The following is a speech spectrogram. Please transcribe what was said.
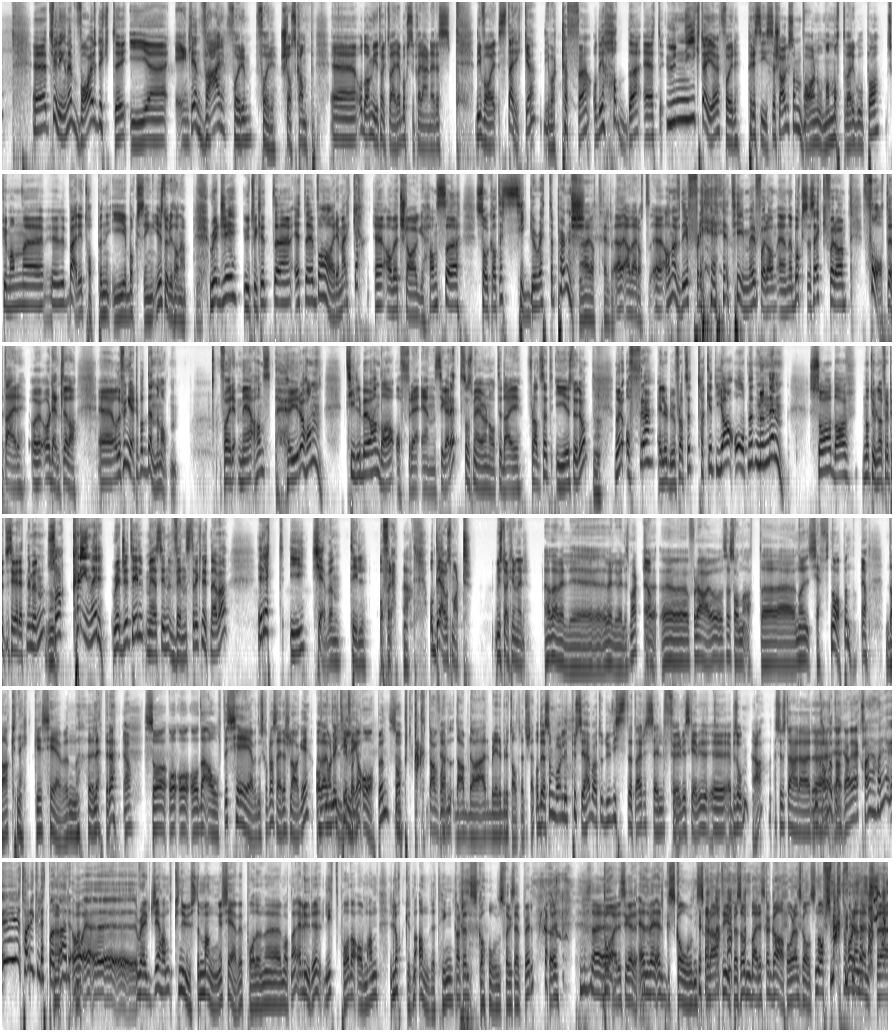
Eh, tvillingene var dyktige i eh, egentlig enhver form for slåsskamp, eh, og da mye takket være boksekarrieren deres. De var sterke, de var tøffe, og de hadde et unikt øye for presise slag, som var noe man måtte være god på, skulle man eh, være i toppen i boksing i Storbritannia. Reggie utviklet eh, et eh, varemerke av et slag, hans såkalte cigarette punch. Det er rått, helt rått. Ja, det er rått. Han øvde i flere timer foran en boksesekk for å få til dette her ordentlig, da. Og det fungerte på denne måten. For med hans høyre hånd tilbød han da offeret en sigarett, sånn som jeg gjør nå til deg, Fladseth, i studio. Når offeret, eller du, Fladseth, takket ja og åpnet munnen din, så da, naturlig nok for å putte sigaretten i munnen, så kliner Reggie til med sin venstre knyttneve rett i kjeven til offeret. Ja. Og det er jo smart, hvis du er kriminell. Ja, det er veldig, veldig, veldig smart. Ja. Uh, for det har jo seg sånn at uh, når kjeften er åpen, Ja. da knekker kjeven lettere. Ja. Så, og, og, og det er alltid kjeven du skal plassere slaget i. Og Ja, når den i tillegg er åpen, så da, får, da, da blir det brutalt, rett og slett. Og det som var litt pussig her, var at du visste dette her selv før vi skrev i eh, episoden. Ja, jeg syns det her er Du kan eh, dette. Ja, jeg, jeg, jeg, jeg tar ikke lett på dette her. Og eh, Reggie han knuste mange kjever på denne måten her. Jeg lurer litt på da om han lokket med andre ting, kanskje en scones for eksempel. Så- Bare sigaretter. En, en scones-glad type som bare skal gape over den sconesen, og smert får den venstre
